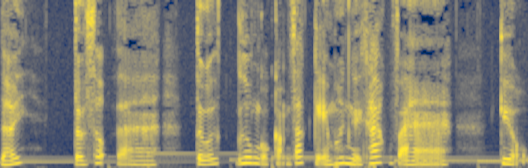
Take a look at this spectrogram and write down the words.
đấy, tớ sợ là tớ luôn có cảm giác kém hơn người khác và, kiểu,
